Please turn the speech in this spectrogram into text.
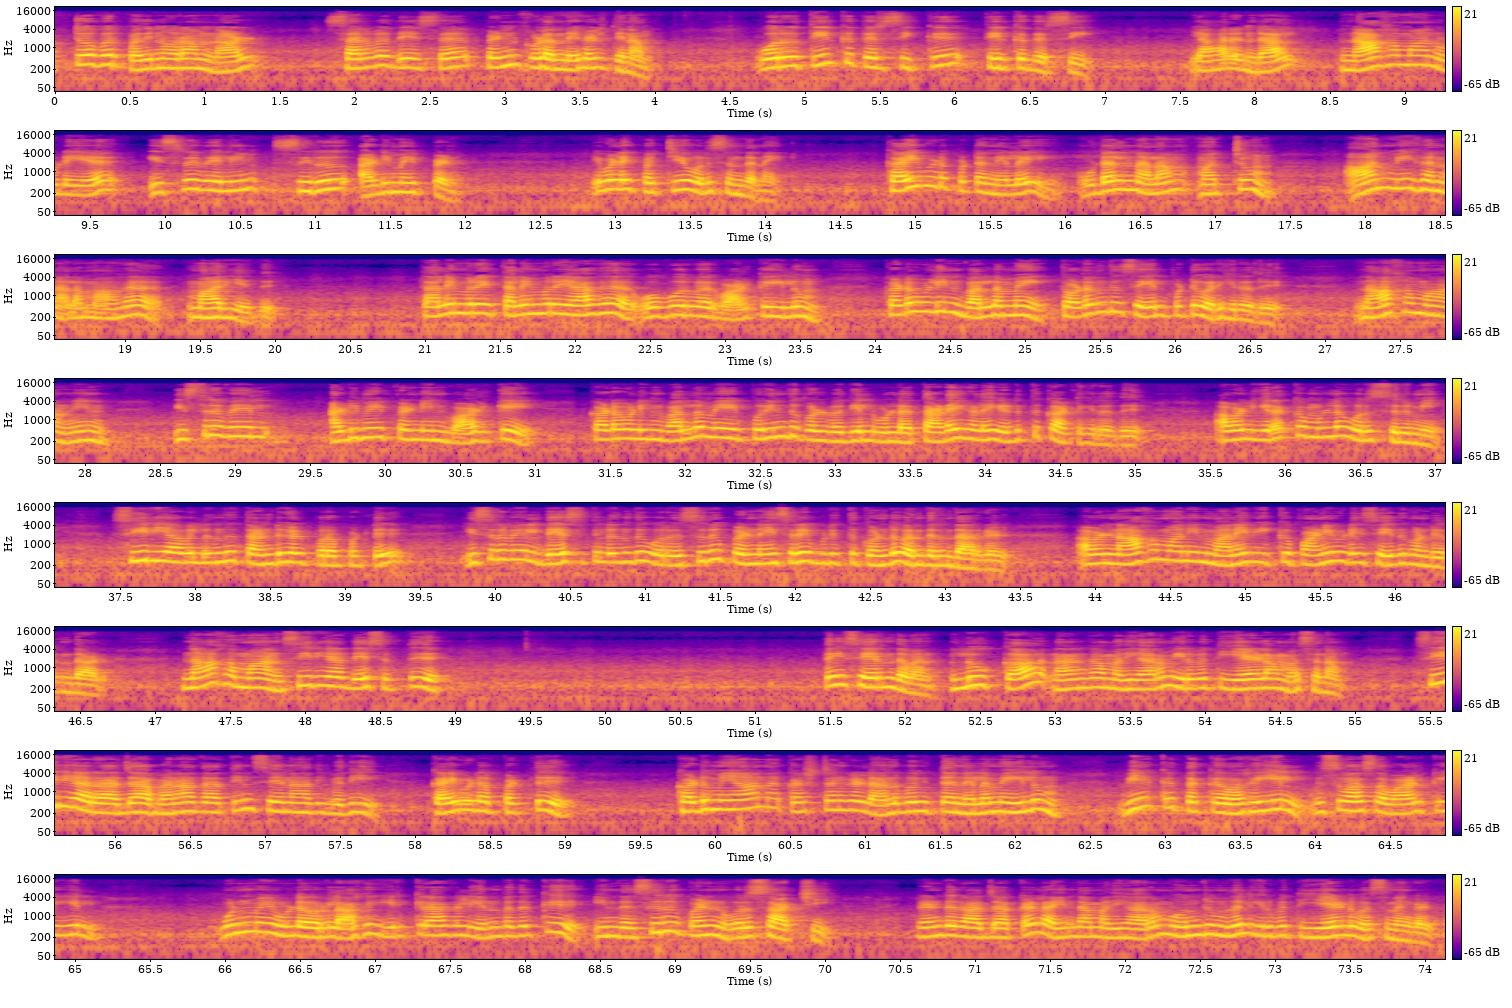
October பதினோராம் நாள் சர்வதேச பெண் குழந்தைகள் தினம். ஒரு தீர்க்கதரிசிக்கு தீர்க்கதரிசி. யாரென்றால் நாகமானுடைய இஸ்ரவேலின் சிறு அடிமை பெண். இவளை பற்றிய ஒரு சிந்தனை. கைவிடப்பட்ட நிலை உடல் நலம் மற்றும் ஆன்மீக நலமாக மாறியது. தலைமுறை தலைமுறையாக ஒவ்வொருவர் வாழ்க்கையிலும் கடவுளின் வல்லமை தொடர்ந்து செயல்பட்டு வருகிறது. நாகமானின் இஸ்ரவேல் அடிமை பெண்ணின் வாழ்க்கை கடவுளின் வல்லமையை புரிந்து கொள்வதில் உள்ள தடைகளை எடுத்து காட்டுகிறது. அவள் இரக்கமுள்ள ஒரு சிறுமி. சீரியாவிலிருந்து தண்டுகள் புறப்பட்டு இஸ்ரேல் தேசத்திலிருந்து ஒரு சிறு பெண்ணை சிறைபிடித்து கொண்டு வந்திருந்தார்கள். அவள் நாகமானின் மனைவிக்கு பணிவிடை செய்து கொண்டிருந்தாள். நாகமான் சீரியா தேசத்து சேர்ந்தவன். லூக்கா நான்காம் அதிகாரம் இருபத்தி ஏழாம் வசனம். சீரியா ராஜா பெனாதாத்தின் சேனாதிபதி கைவிடப்பட்டு கடுமையான கஷ்டங்கள் அனுபவித்த நிலைமையிலும் வியக்கத்தக்க வகையில் விசுவாச வாழ்க்கையில் உண்மை உள்ளவர்களாக இருக்கிறார்கள் என்பதற்கு இந்த சிறு பெண் ஒரு சாட்சி. ரெண்டு ராஜாக்கள் ஐந்தாம் அதிகாரம் ஒன்று முதல் இருபத்தி ஏழு வசனங்கள்.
